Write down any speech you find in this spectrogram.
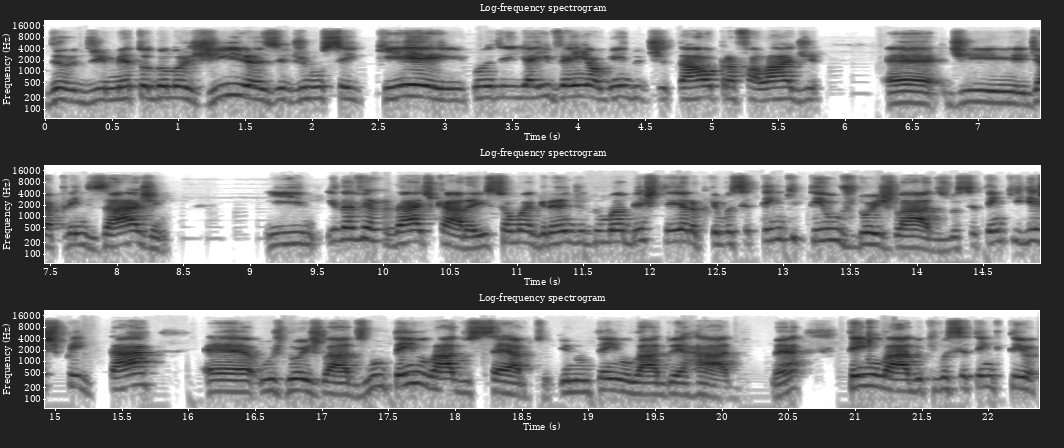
de, de, metodologias e de não sei o quê, e, e aí vem alguém do digital para falar de, é, de, de aprendizagem. E, e, na verdade, cara, isso é uma grande de uma besteira, porque você tem que ter os dois lados, você tem que respeitar é, os dois lados. Não tem o lado certo e não tem o lado errado. Né? Tem o lado que você tem que ter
